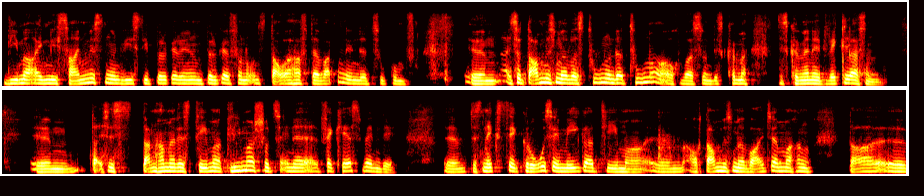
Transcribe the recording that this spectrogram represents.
wie wir eigentlich sein müssen und wie es die Bürgerinnen und Bürger von uns dauerhaft erwarten in der Zukunft. Ähm, also da müssen wir was tun und da tun wir auch was und das können wir, das können wir nicht weglassen. Ähm, da ist es, dann haben wir das Thema Klimaschutz in der Verkehrswende. Ähm, das nächste große Megathema. Auch da müssen wir weitermachen. Da äh,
